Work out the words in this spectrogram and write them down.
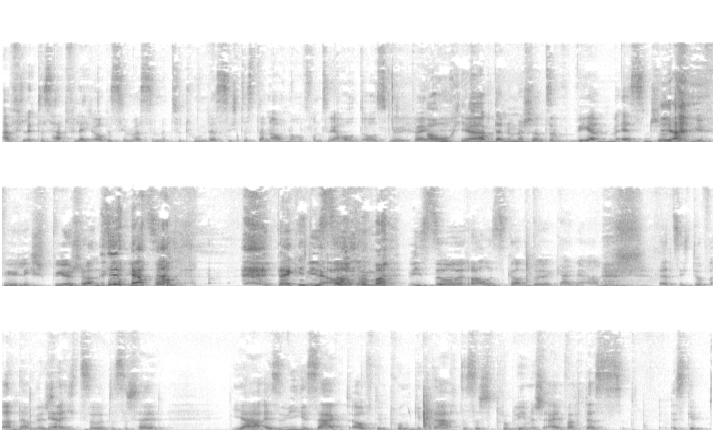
aber das hat vielleicht auch ein bisschen was damit zu tun, dass sich das dann auch noch auf unsere Haut auswirkt. Weil auch, ja. Ich habe dann immer schon so während dem Essen schon ja. so ein Gefühl, ich spüre schon so, wie ja. so Denke ich mir so, auch immer. Wie es so rauskommt oder keine Ahnung. Hört sich doof an, aber ist ja. echt so. Das ist halt, ja, also wie gesagt, auf den Punkt gebracht, das, ist, das Problem ist einfach, dass es gibt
